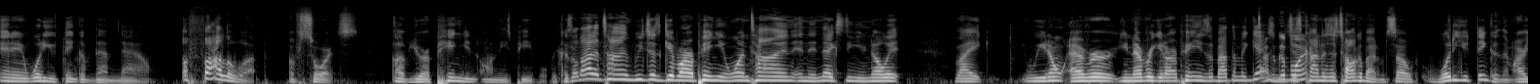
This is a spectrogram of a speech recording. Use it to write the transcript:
And then what do you think of them now? A follow up of sorts of your opinion on these people. Because a lot of times we just give our opinion one time and the next thing you know it, like we don't ever you never get our opinions about them again. That's a we good just kind of just talk about them. So what do you think of them? Are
